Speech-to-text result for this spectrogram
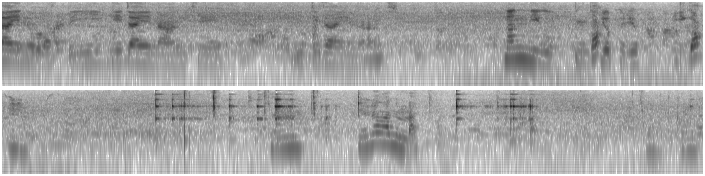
디자인으로 봤을 때 이 디자인 나은지 이 디자인 나은지 난 이거. 이거? 옆에, 옆에. 이거? 응. 음 예상하는 맛 응, 그러니까.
